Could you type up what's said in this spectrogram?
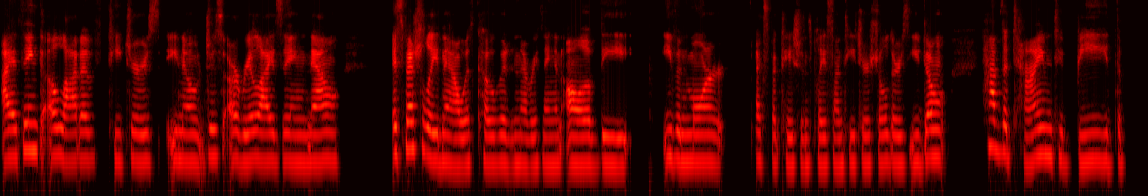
I think a lot of teachers, you know, just are realizing now, especially now with COVID and everything and all of the even more expectations placed on teachers' shoulders, you don't have the time to be the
